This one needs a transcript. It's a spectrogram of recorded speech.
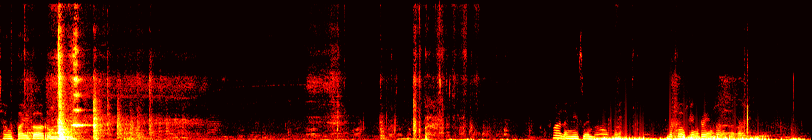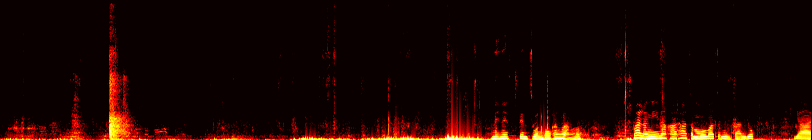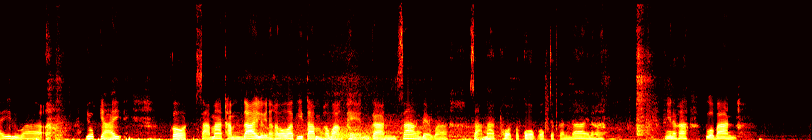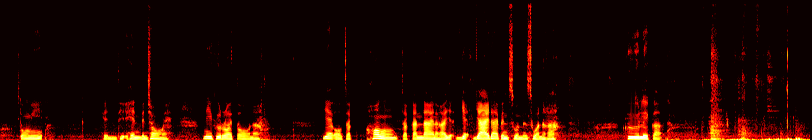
ช่างไฟก็รมดีบ้านหลังนี้สวยมากนะแล้วก็แข็งแรงมากนะคะ นนี้เนี่เป็นส่วนของข้างหลังเนาะบ้านหลังนี้นะคะ ถ้าสมมติว่าจะมีการยกย้ายหรือว่าโยกย้าย ก็สามารถทำได้เลยนะคะ เพราะว่าพี่ตั้มเขาวางแผนการสร้างแบบว่าสามารถถอดประกอบออกจากกันได้นะคะ นี่นะคะ ตัวบ้าน ตรงนี้ เห็นเห็นเป็นช่องไหม นี่คือรอยต่อนะ แยกออกจาก ห้องจากกันได้นะคะยย้ายได้เป็นส่วนเป็นส่วนนะคะ คือเหล็กอะ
